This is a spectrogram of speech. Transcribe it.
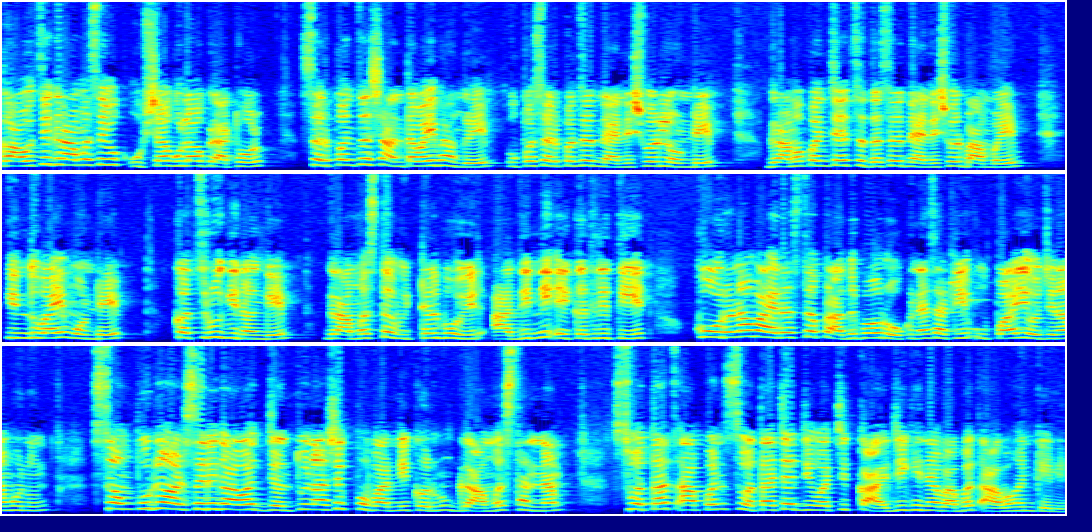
गावचे ग्रामसेवक उषा गुलाब राठोड सरपंच शांताबाई भांगरे उपसरपंच ज्ञानेश्वर लोंढे ग्रामपंचायत सदस्य ज्ञानेश्वर बांबळे इंदुबाई मोंढे कचरू गिरंगे ग्रामस्थ विठ्ठल भोईर आदींनी एकत्रित येत कोरोना व्हायरसचा प्रादुर्भाव रोखण्यासाठी उपाययोजना म्हणून संपूर्ण अडसरे गावात जंतुनाशक फवारणी करून ग्रामस्थांना स्वतःच आपण स्वतःच्या जीवाची काळजी घेण्याबाबत आवाहन केले.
